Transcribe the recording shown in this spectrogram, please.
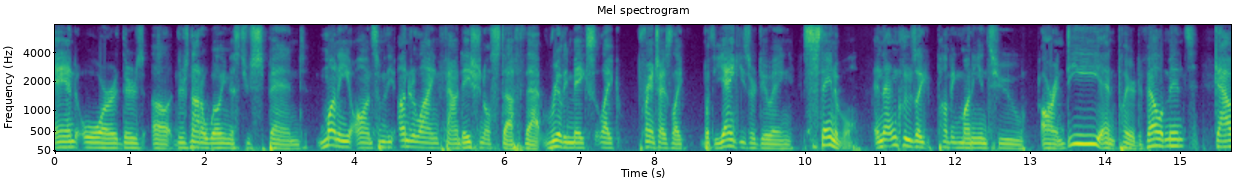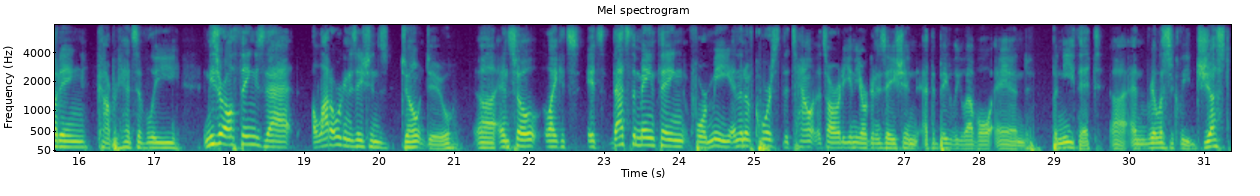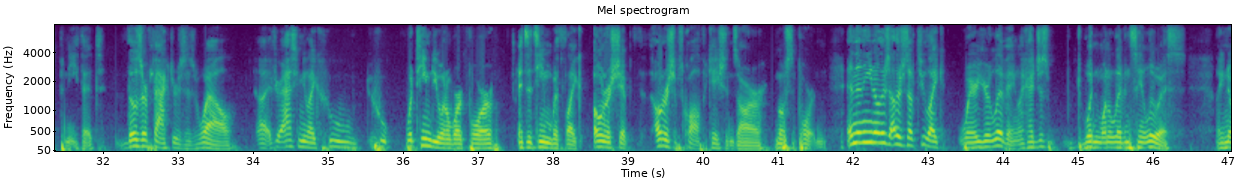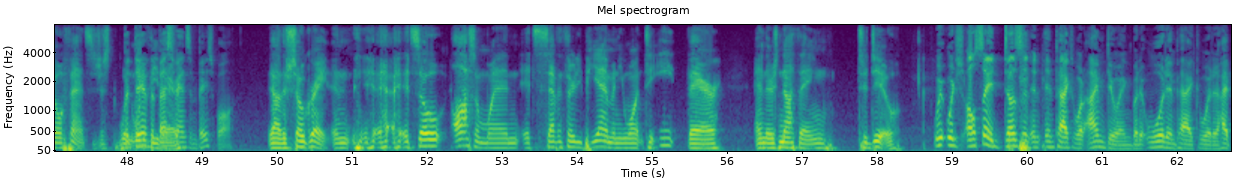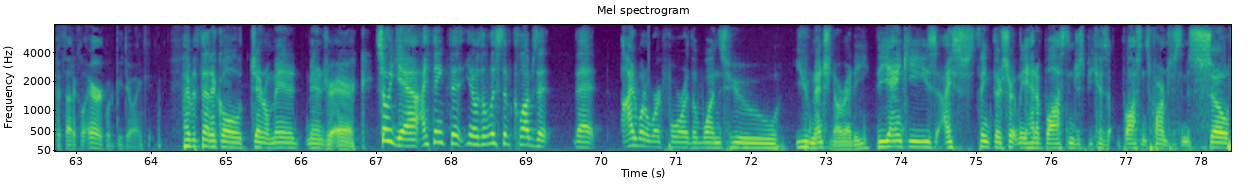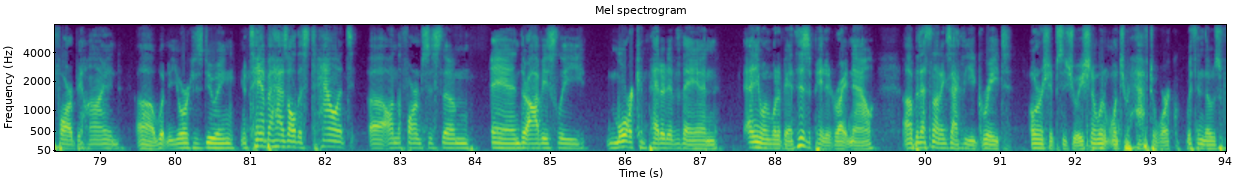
and or there's there's not a willingness to spend money on some of the underlying foundational stuff that really makes like franchise like what the Yankees are doing sustainable. And that includes like pumping money into R&D and player development, scouting comprehensively, and these are all things that a lot of organizations don't do. Uh, and so, like, it's it's that's the main thing for me. And then, of course, the talent that's already in the organization at the big league level and beneath it, uh, and realistically just beneath it. Those are factors as well. Uh, if you're asking me, like, who who what team do you want to work for? It's a team with like ownership. Ownership's qualifications are most important. And then you know, there's other stuff too, like where you're living. Like, I just wouldn't want to live in St. Louis. Like no offense, just but they have the best there. fans in baseball. Yeah, they're so great, and it's so awesome when it's 7:30 p.m. and you want to eat there, and there's nothing to do. Which I'll say doesn't impact what I'm doing, but it would impact what a hypothetical Eric would be doing. Hypothetical general man- manager Eric. So yeah, I think that you know the list of clubs that that I'd want to work for the ones who you mentioned already. The Yankees, I think they're certainly ahead of Boston just because Boston's farm system is so far behind uh, what New York is doing. And Tampa has all this talent uh, on the farm system, and they're obviously more competitive than anyone would have anticipated right now. Uh, but that's not exactly a great ownership situation. I wouldn't want to have to work within those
